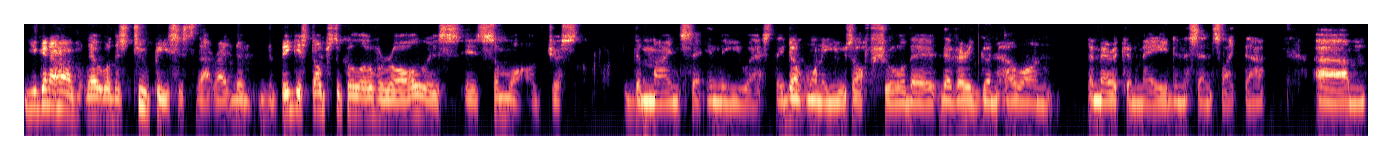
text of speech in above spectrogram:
you're going to have well. There's two pieces to that, right? The the biggest obstacle overall is is somewhat of just the mindset in the US. They don't want to use offshore. They're they're very gun ho on American made in a sense like that. Um,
